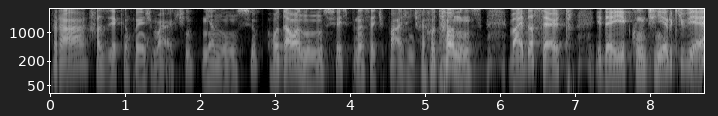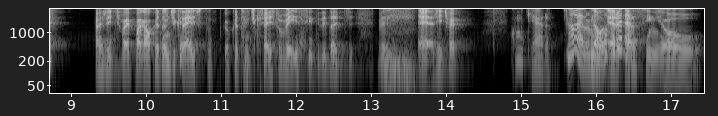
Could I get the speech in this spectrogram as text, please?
para fazer a campanha de marketing em anúncio, rodar o anúncio, a esperança é tipo, ah, a gente vai rodar o anúncio, vai dar certo, e daí com o dinheiro que vier, a gente vai pagar o cartão de crédito, porque o cartão de crédito vence em 30 dias. É, a gente vai como que era? Não lembro. Não, era, era assim, eu,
